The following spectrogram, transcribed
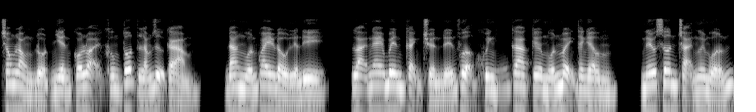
trong lòng đột nhiên có loại không tốt lắm dự cảm, đang muốn quay đầu liền đi, lại nghe bên cạnh truyền đến Phượng Khuynh ca kia muốn mệnh thanh âm, nếu sơn trại ngươi muốn,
